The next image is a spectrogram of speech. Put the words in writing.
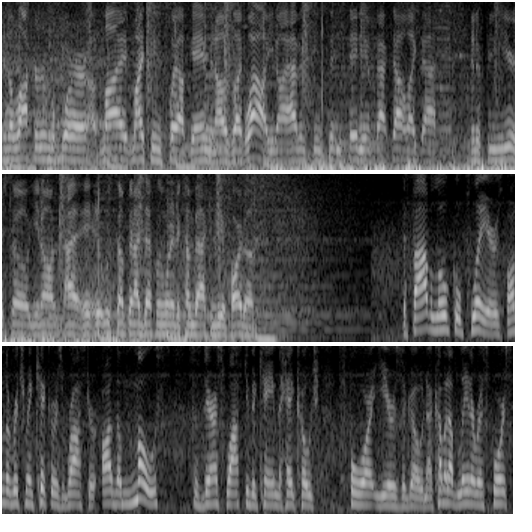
in the locker room before my, my team's playoff game, and I was like, wow, you know, I haven't seen City Stadium packed out like that in a few years. So, you know, I, it was something I definitely wanted to come back and be a part of. The five local players on the Richmond Kickers roster are the most since Darren Sawatzky became the head coach four years ago. Now, coming up later in sports,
